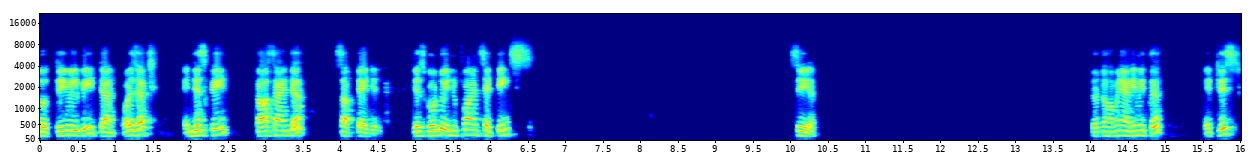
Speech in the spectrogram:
So three will be done. What is that? In the screen, cars and uh, subtitle. Just go to info and settings. See here. Total how many adding with the at least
